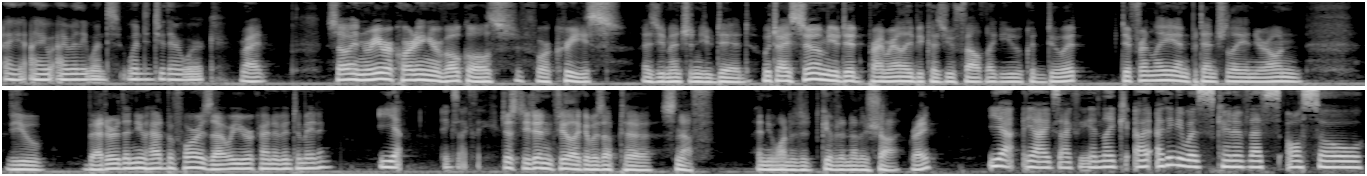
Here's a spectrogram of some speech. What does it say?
I I, I really went went into their work. Right. So in re-recording your vocals for Crease, as you mentioned you did, which I assume you did primarily because you felt like you could do it differently and potentially in your own view better than you had before. Is that what you were kind of intimating? Yeah, exactly. Just you didn't feel like it was up to snuff and you wanted to give it another shot, right? Yeah, yeah, exactly. And like I, I think it was kind of that's also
